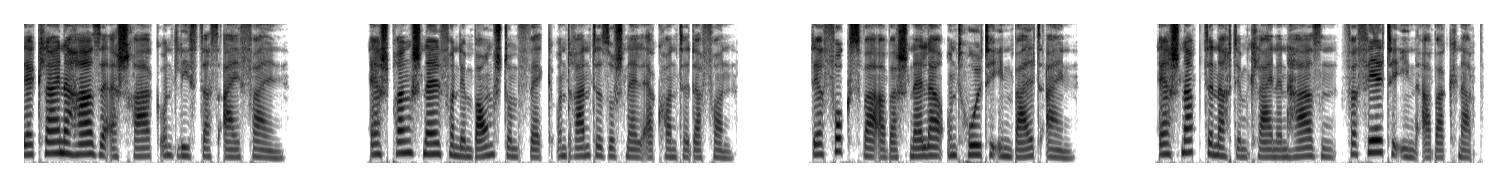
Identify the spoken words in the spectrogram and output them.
Der kleine Hase erschrak und ließ das Ei fallen. Er sprang schnell von dem Baumstumpf weg und rannte so schnell er konnte davon. Der Fuchs war aber schneller und holte ihn bald ein. Er schnappte nach dem kleinen Hasen, verfehlte ihn aber knapp.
